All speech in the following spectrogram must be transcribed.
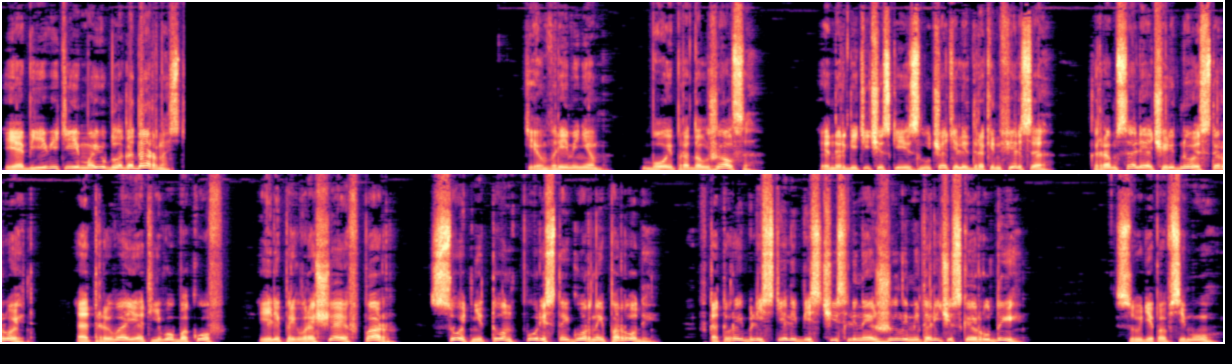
и объявите им мою благодарность». Тем временем Бой продолжался. Энергетические излучатели Дракенфельса кромсали очередной астероид, отрывая от его боков или превращая в пар сотни тонн пористой горной породы, в которой блестели бесчисленные жилы металлической руды. Судя по всему,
